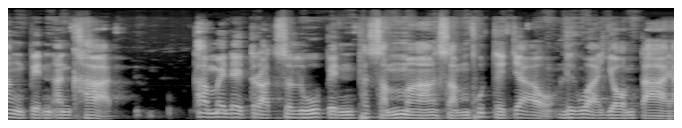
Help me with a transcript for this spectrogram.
นั่งเป็นอันขาด ถ้าไม่ได้ตรัสรู้เป็นพระสัมมาสัมพุทธเจ้าเรียกว่ายอมตาย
